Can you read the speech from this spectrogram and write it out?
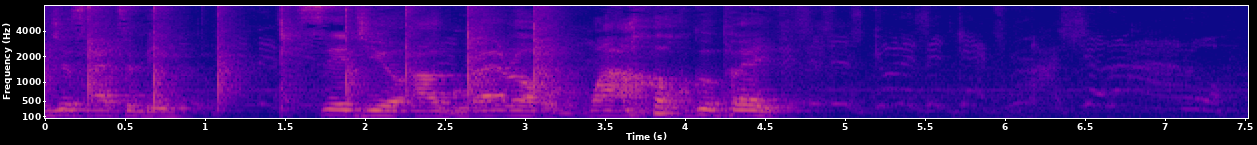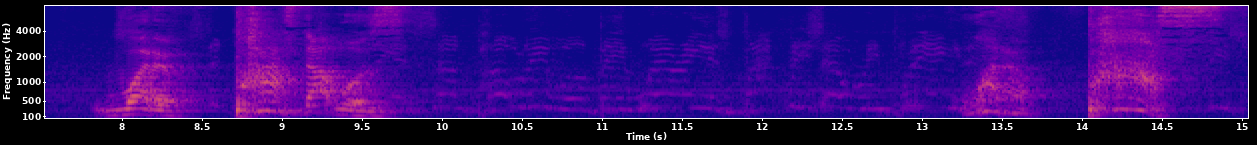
It just had to be. Sergio Aguero. Wow, good play. What a pass that was. What a pass.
